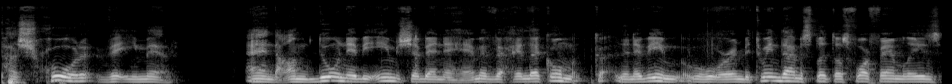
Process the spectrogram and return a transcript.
Pashhur, Ve'imer. And Amdu Nebi'im Shebenehem Ve'chilekum. The Nebi'im who were in between them split those four families.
